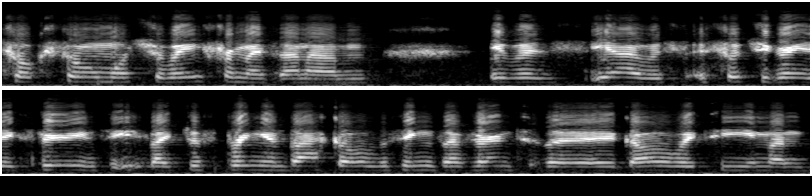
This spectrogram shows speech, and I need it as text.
took so much away from it, and um, it was yeah, it was such a great experience. Like just bringing back all the things I've learned to the Galway team, and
